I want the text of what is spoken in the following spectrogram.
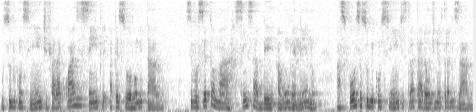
O subconsciente fará quase sempre a pessoa vomitá-lo. Se você tomar sem saber algum veneno, as forças subconscientes tratarão de neutralizá-lo.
